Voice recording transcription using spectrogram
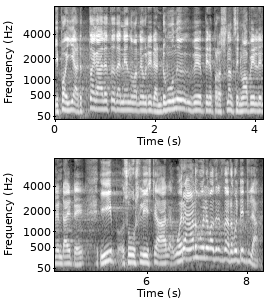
ഇപ്പോൾ ഈ അടുത്ത കാലത്ത് തന്നെ എന്ന് പറഞ്ഞാൽ ഒരു രണ്ട് മൂന്ന് പിന്നെ പ്രശ്നം സിനിമാ ഫീൽഡിൽ ഉണ്ടായിട്ട് ഈ സോഷ്യലിസ്റ്റ് ഒരാൾ പോലും അതിനടുത്ത് ഇടപെട്ടിട്ടില്ല.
